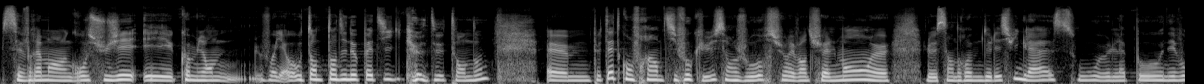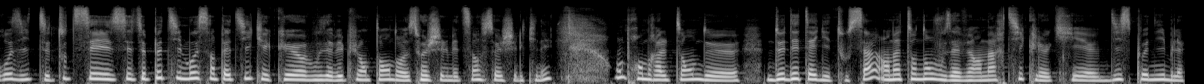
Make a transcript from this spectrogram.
c'est vraiment un gros sujet et comme il y, a autant de tendinopathie que de tendons, euh, peut-être qu'on fera un petit focus un jour sur éventuellement euh, le syndrome de l'essuie-glace ou euh, l'aponevrosite, tous ces, ces, ces petits mots sympathiques que vous avez pu entendre soit chez le médecin, soit chez le kiné. On prendra le temps de, de détailler tout ça. En attendant, vous avez un article qui est disponible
